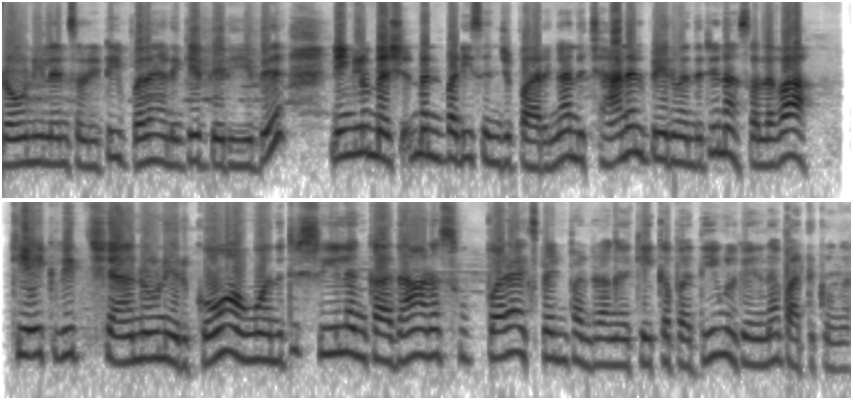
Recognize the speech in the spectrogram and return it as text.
ப்ரௌனிலன்னு சொல்லிட்டு இப்போ தான் எனக்கே தெரியுது. நீங்களும் மெஷர்மெண்ட் படி செஞ்சு பாருங்கள் அந்த சேனல் பேர் வந்துட்டு நான் சொல்லவா? கேக் வித் ஷேனுன்னு இருக்கும். அவங்க வந்துட்டு ஸ்ரீலங்கா தான். ஆனால் சூப்பராக எக்ஸ்பிளைன் பண்ணுறாங்க கேக்கை பற்றி உங்களுக்கு வேணுன்னா பார்த்துக்கோங்க.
